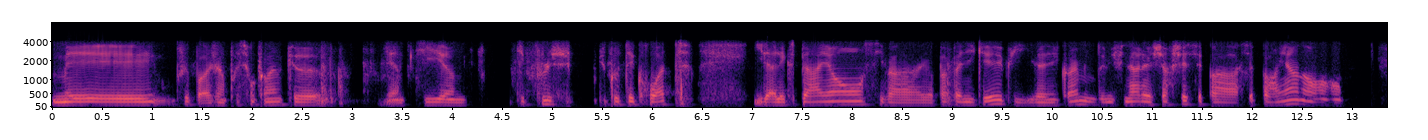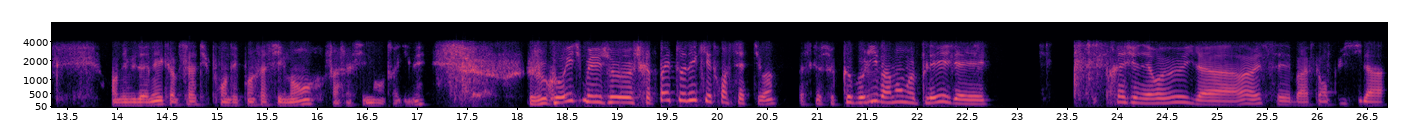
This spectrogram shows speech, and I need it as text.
mais je sais pas, j'ai l'impression quand même que il y a un petit, un petit plus du côté croate. Il a l'expérience, il va, va pas paniquer, et puis il a quand même une demi-finale à chercher, c'est pas, c'est pas rien en, en début d'année comme ça, tu prends des points facilement, enfin facilement entre guillemets. Je joue Koric, mais je, je serais pas étonné qu'il y ait 3-7, tu vois, parce que ce Koboli vraiment me plaît, il est très généreux, il a, c'est, bah, en plus il a,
